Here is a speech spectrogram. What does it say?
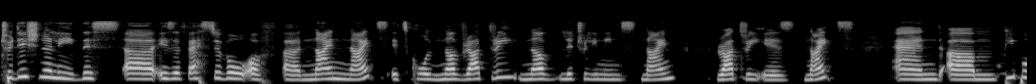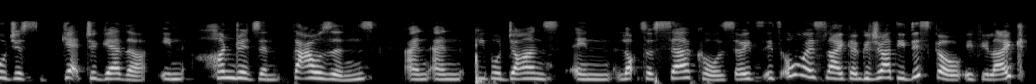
traditionally, this uh, is a festival of uh, nine nights. It's called Navratri. Nav literally means nine. Ratri is nights and um, people just get together in hundreds and thousands and and people dance in lots of circles. So it's it's almost like a gujarati disco if you like.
